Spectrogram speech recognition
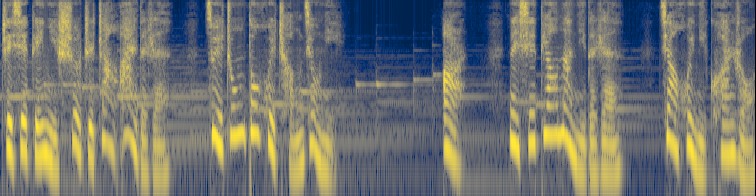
这些给你设置障碍的人，最终都会成就你。二，那些刁难你的人，教会你宽容。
